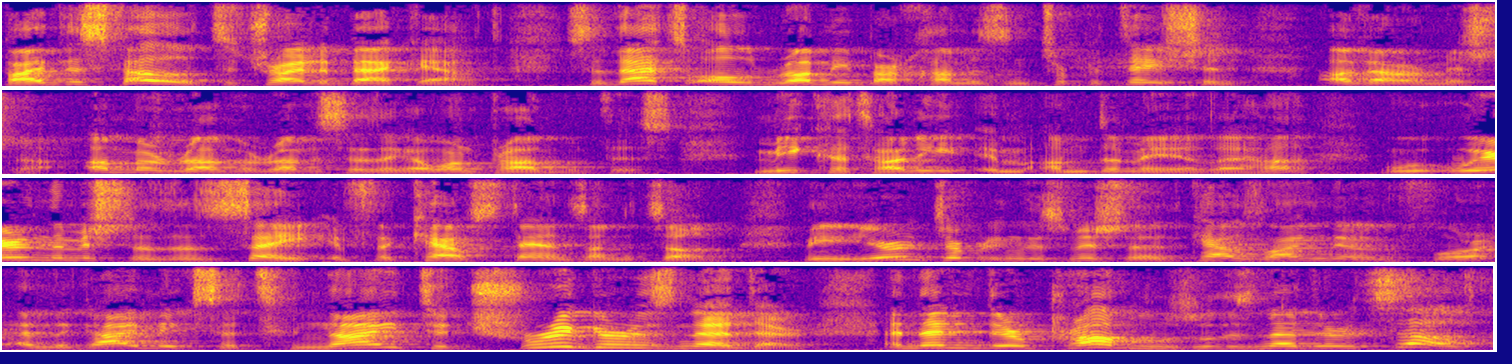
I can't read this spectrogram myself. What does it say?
by this fellow to try to back out. So that's all Rami Bar interpretation of our Mishnah. Amar Rava, Rava says, I got one problem with this. Mi katani im amda Where in the Mishnah does it say if the cow stands on its own? I mean, you're interpreting this Mishnah, the cow's lying there on the floor, and the guy makes a tanai to trigger his neder. And then there are problems with his neder itself,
